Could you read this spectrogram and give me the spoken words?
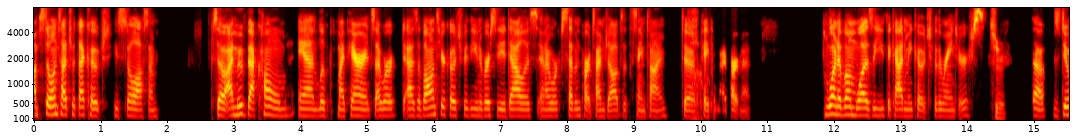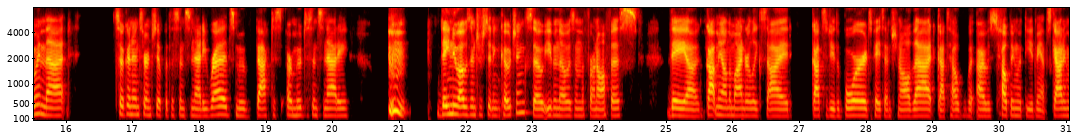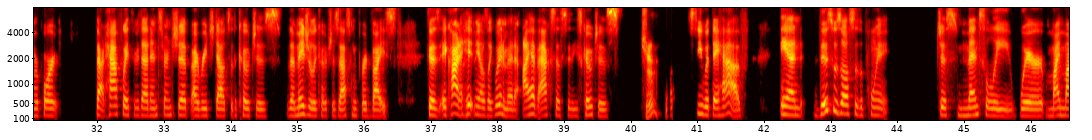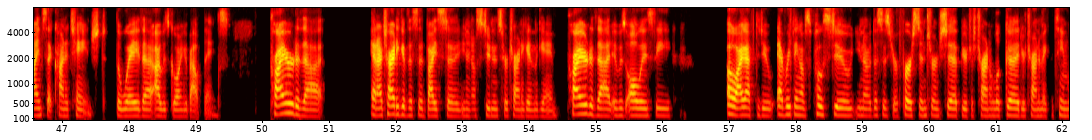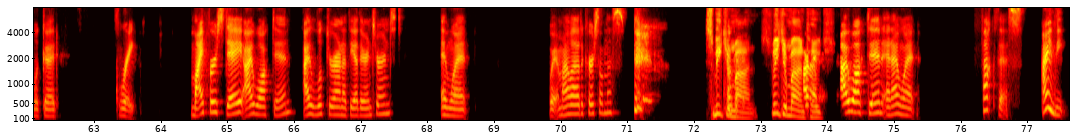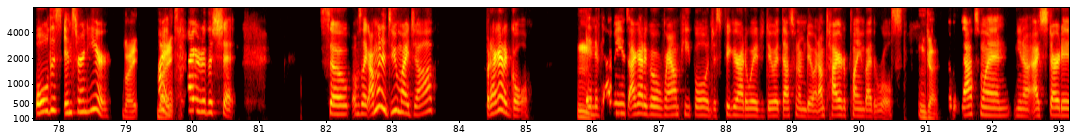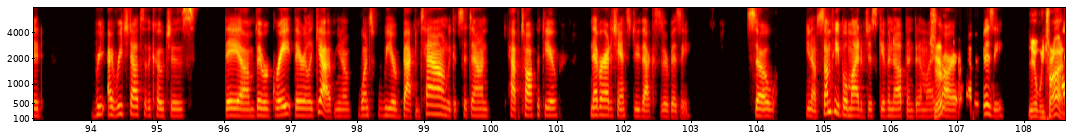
I'm still in touch with that coach. He's still awesome. So I moved back home and lived with my parents. I worked as a volunteer coach for the University of Dallas and I worked seven part-time jobs at the same time to pay for my apartment. One of them was a youth academy coach for the Rangers. Sure. So I was doing that. Took an internship with the Cincinnati Reds, moved back to or moved to Cincinnati. they knew I was interested in coaching, so even though I was in the front office, they uh, got me on the minor league side. Got to do the boards, pay attention to all that. Got to help. With, I was helping with the advanced scouting report. About halfway through that internship, I reached out to the coaches, the major league coaches, asking for advice because it kind of hit me. I was like, wait a minute, I have access to these coaches Sure. see what they have. And this was also the point, just mentally, where my mindset kind of changed the way that I was going about things. Prior to that, and I try to give this advice to you know students who are trying to get in the game. Prior to that, it was always the, oh, I have to do everything I'm supposed to. You know, this is your first internship. You're just trying to look good. You're trying to make the team look good. Great. My first day, I walked in. I looked around at the other interns, and went, "Wait, am I allowed to curse on this?" Speak your Okay. mind. Speak your mind, All right. coach. I walked in and I went, fuck this. I am the oldest intern here. Right. right. I am tired of this shit. So I was like, I'm going to do my job, but I got a goal. Mm. And if that means I got to go around people and just figure out a way to do it, that's what I'm doing. I'm tired of playing by the rules. Okay. So that's when, you know, I started, re- I reached out to the coaches. They, um, they were great. They were like, yeah, you know, once we are back in town, we could sit down, have a talk with you. Never had a chance to do that because they're busy. So, you know, some people might have just given up and been like, Sure. all right, they're busy. Yeah, we tried.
